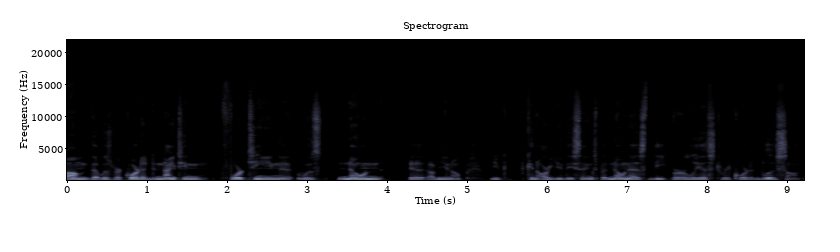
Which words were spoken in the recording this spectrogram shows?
um, that was recorded in 1914. It was known, uh, um, you know, you can argue these things, but known as the earliest recorded blues song.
